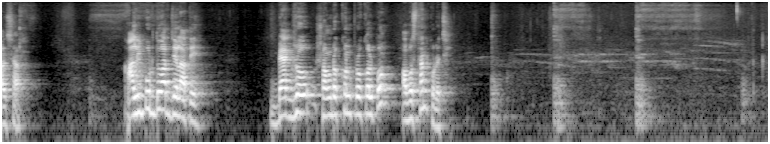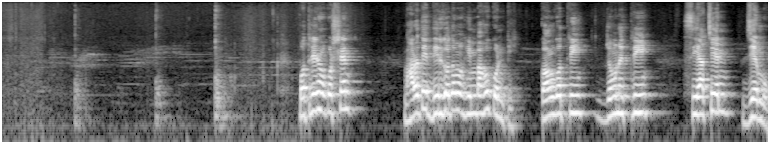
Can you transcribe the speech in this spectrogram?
আনসার আলিপুরদুয়ার জেলাতে ব্যাঘ্র সংরক্ষণ প্রকল্প অবস্থান করেছে। বত্রিশ নম্বর কোশ্চেন ভারতের দীর্ঘতম হিমবাহ কোনটি? গঙ্গোত্রী, যমুনেত্রী, সিয়াচেন, জেমু।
